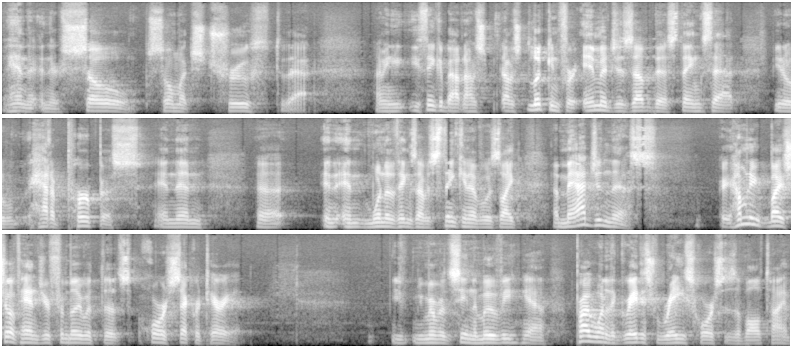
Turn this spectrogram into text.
Man, and there's so, so much truth to that. I mean, you think about, I was, I was looking for images of this, things that, you know, had a purpose. And then, uh, and, and one of the things I was thinking of was like, imagine this. How many, by show of hands, you're familiar with the horse secretariat? You, you remember seeing the movie? Yeah. Probably one of the greatest race horses of all time.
